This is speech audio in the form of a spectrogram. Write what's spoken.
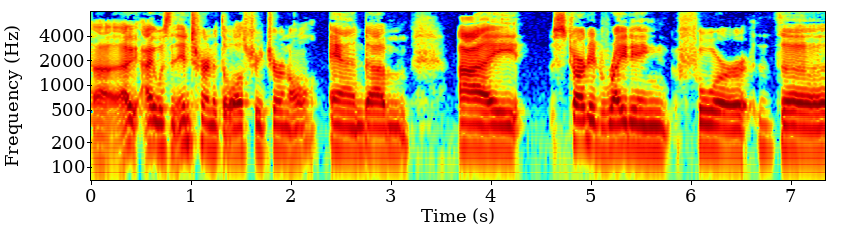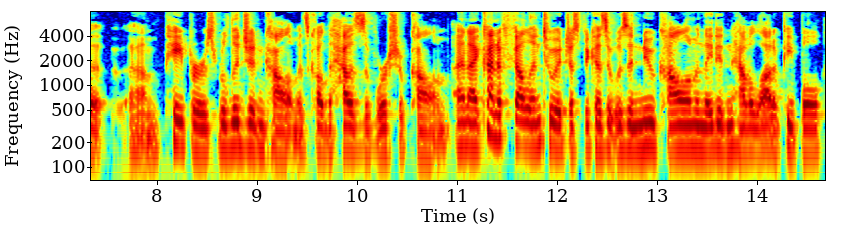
uh, I, I was an intern at the Wall Street Journal, and um, I started writing for the um, paper's religion column. It's called the Houses of Worship column. And I kind of fell into it just because it was a new column and they didn't have a lot of people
